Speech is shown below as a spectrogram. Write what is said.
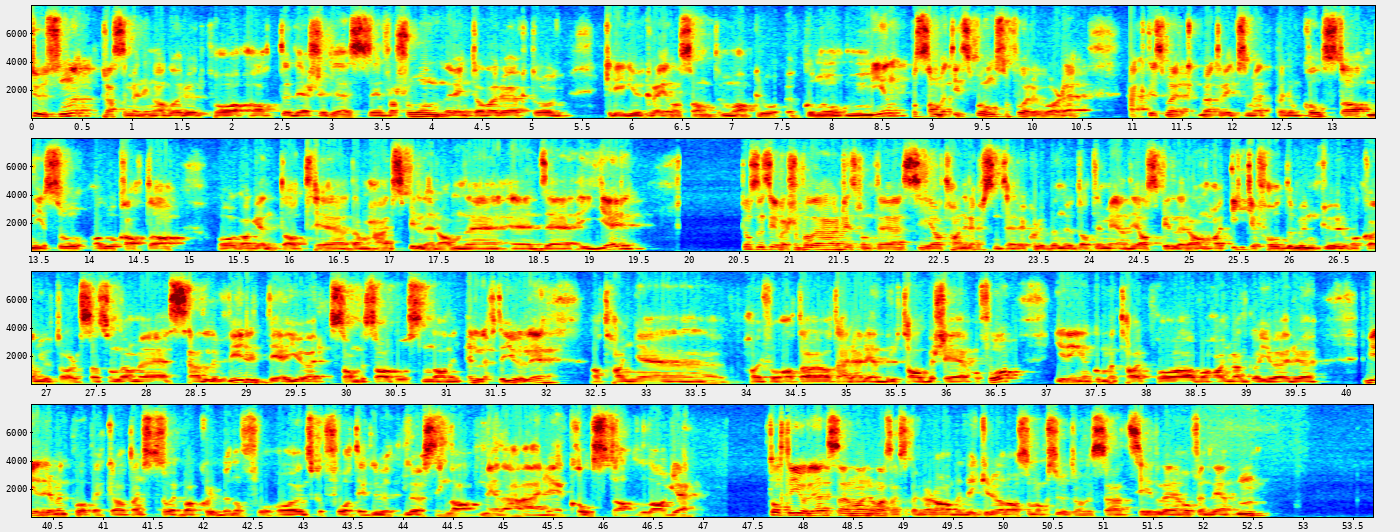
1000. Pressemeldinga går ut på at det skyldes inflasjon, rentene har økt og krig i Ukraina samt makroøkonomien. På samme tidspunkt så foregår det hektisk møtevirksomhet mellom Kolstad, NISO, advokater og agenter til de her spillerne det gjelder. Jostein Sivertsen på dette tidspunktet sier at han representerer klubben utad til media. Spillerne har ikke fått munnkur og kan uttale seg som de selv vil. Det gjør Sander Sagosen da den 11. juli. At, han, eh, har fått, at, at dette er en brutal beskjed å få. Gir ingen kommentar på hva han velger å gjøre videre, men påpeker at han står bak klubben og, få, og ønsker å få til løsning da, med det her Kolstad-laget. 12.7 så er det en annen landslagsspiller, Abelvik Rød, som også uttaler seg til eh, offentligheten.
